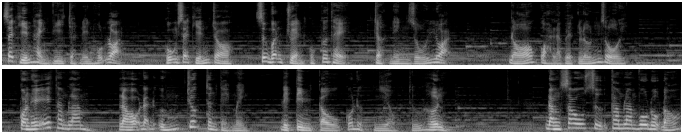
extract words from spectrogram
sẽ khiến hành vi trở nên hỗn loạn, cũng sẽ khiến cho sự vận chuyển của cơ thể trở nên rối loạn. Đó quả là việc lớn rồi. Còn hễ tham lam là họ đã ứng trước thân thể mình để tìm cầu có được nhiều thứ hơn. Đằng sau sự tham lam vô độ đó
